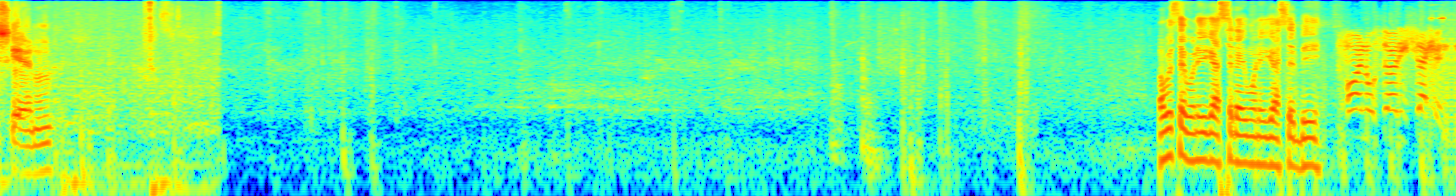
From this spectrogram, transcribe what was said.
You're scaring them. I would say one of you guys today, one of you guys said B. Final 30 seconds.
